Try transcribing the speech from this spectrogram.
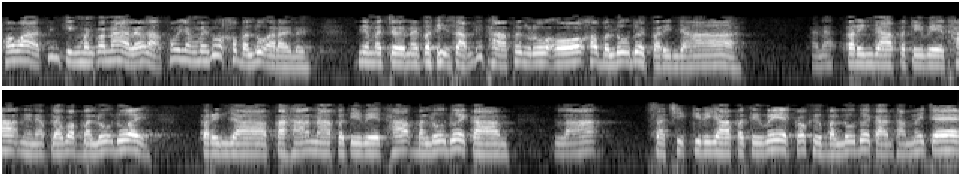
เพราะว่าจริง ๆ มันก็น่าแล้วล่ะ เพราะยังไม่รู้เขาบรรลุอะไรเลย เนี่ยมาเจอในปฏิสามพิธาเพิ่งรู้โอ้เขาบรรลุด้วยปริญญา นนะปริญญาปฏิเวทะเนี่ยนะแปลว่าบรรลุด้วยปริญญาปหานาปฏิเวทะบรรลุด้วยการละสัจฉิกิริยาปฏิเวทก็คือบรรลุด้วยการทำให้แจ้ง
